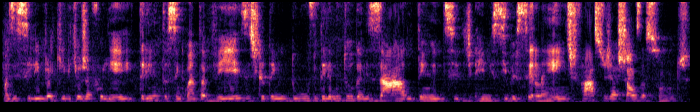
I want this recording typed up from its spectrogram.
mas esse livro é aquele que eu já folhei 30, 50 vezes, que eu tenho dúvida, ele é muito organizado, tem um índice remissivo excelente, fácil de achar os assuntos.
